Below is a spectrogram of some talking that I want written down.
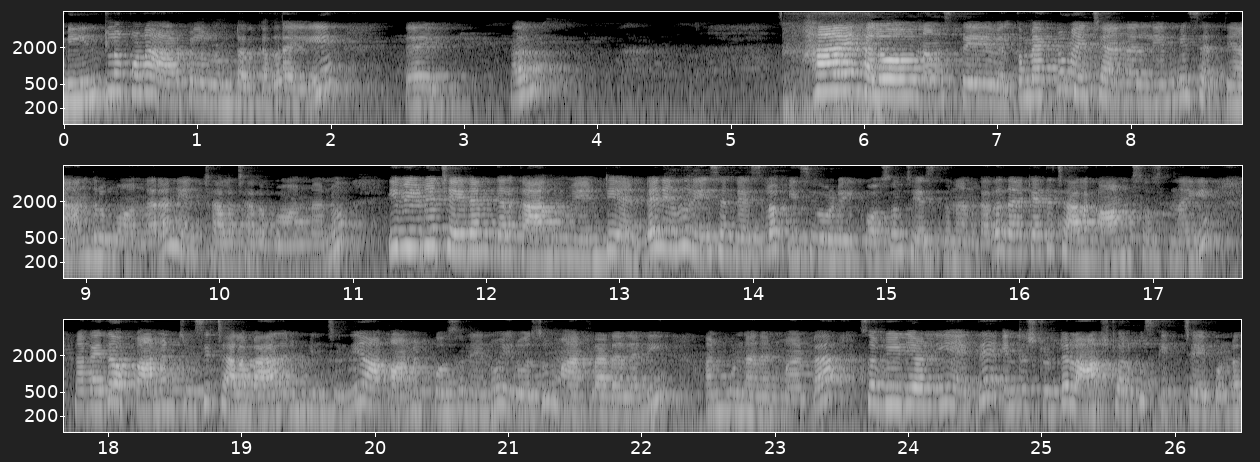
మీ ఇంట్లో కూడా ఆడపిల్లలు ఉంటారు కదా? అయ్యి ఏయ్ హాయ్ హలో నమస్తే. Welcome back to my channel. నేను మీ సత్య. అందరూ బాగున్నారా? నేను చాలా చాలా బాగున్నాను. ఈ వీడియో చేయడానికి గల కారణం ఏంటి అంటే నేను రీసెంట్ డేస్లో పీసీఓడి కోసం చేస్తున్నాను కదా. దానికైతే చాలా కామెంట్స్ వస్తున్నాయి. నాకైతే ఒక కామెంట్ చూసి చాలా బాధ అనిపించింది. ఆ కామెంట్ కోసం నేను ఈరోజు మాట్లాడాలని అనుకున్నానమాట సో వీడియోని అయితే ఇంట్రెస్ట్ ఉంటే లాస్ట్ వరకు స్కిప్ చేయకుండా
